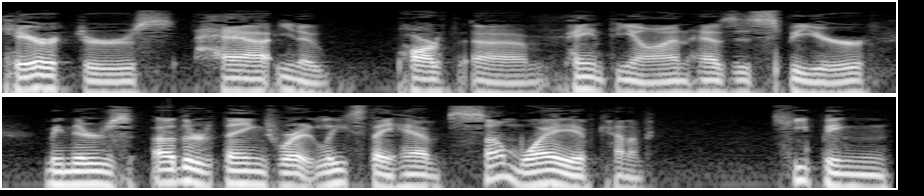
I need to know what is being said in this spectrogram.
characters have, you know, Parth, um, Pantheon has his spear. I mean, there's other things where at least they have some way of kind of keeping,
